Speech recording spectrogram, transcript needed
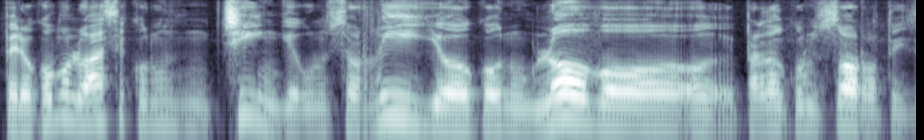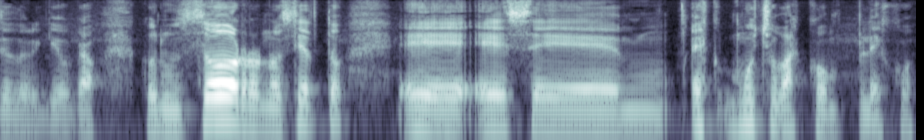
pero ¿cómo lo haces con un chingue, con un zorrillo, con un lobo, perdón, con un zorro, estoy diciendo equivocado, con un zorro, ¿no es cierto? Eh, es, em, es mucho más complejo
